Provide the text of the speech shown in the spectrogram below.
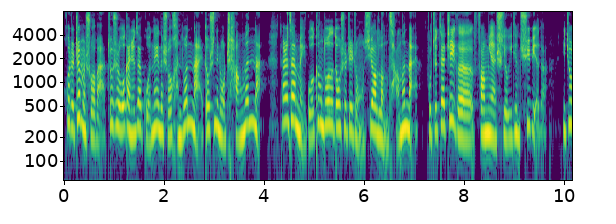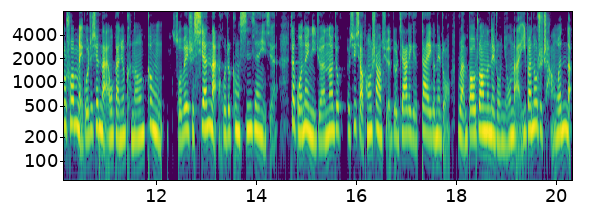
或者这么说吧，就是我感觉在国内的时候，很多奶都是那种常温奶，但是在美国更多的都是这种需要冷藏的奶。我觉得在这个方面是有一定区别的。也就是说，美国这些奶，我感觉可能更所谓是鲜奶或者更新鲜一些。在国内，你觉得呢？就尤其小朋友上学，比如家里给带一个那种软包装的那种牛奶，一般都是常温的。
